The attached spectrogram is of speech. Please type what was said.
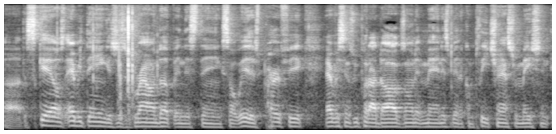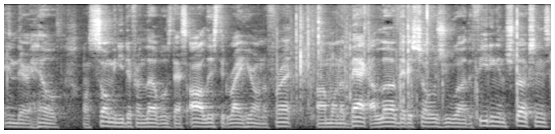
uh, the scales, everything is just ground up in this thing. So it is perfect. Ever since we put our dogs on it, man, it's been a complete transformation in their health on so many different levels. That's all listed right here on the front. Um, on the back, I love that it shows you uh, the feeding instructions,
